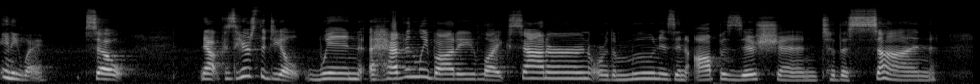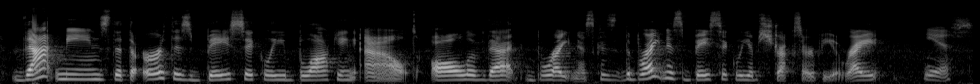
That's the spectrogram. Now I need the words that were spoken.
Anyway, so now, because here's the deal when a heavenly body like Saturn or the moon is in opposition to the sun, that means that the earth is basically blocking out all of that brightness because the brightness basically obstructs our view, right? Yes.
